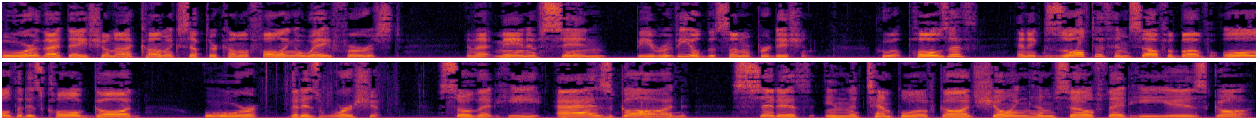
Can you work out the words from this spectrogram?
for that day shall not come except there come a falling away first, and that man of sin be revealed, the son of perdition, who opposeth and exalteth himself above all that is called God or that is worship, so that he as God sitteth in the temple of God, showing himself that he is God.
